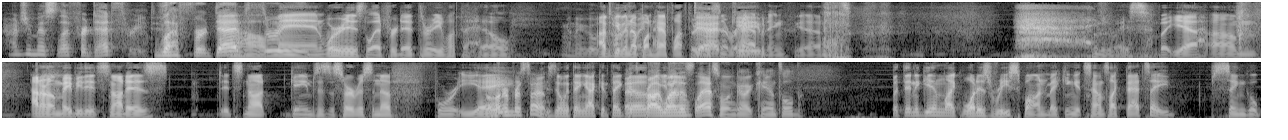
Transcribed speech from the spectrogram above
How'd you miss Left 4 Dead 3? dude? Left 4 Dead oh man, where is Left 4 Dead 3? What the hell? I'm gonna go I've given up on Half Life 3. That's never Gabe. happening. Yeah. Anyways, but yeah, um, I don't know. Maybe it's not as it's not games as a service enough for EA. 100%. is the only thing I can think That's of. probably you why know? this last one got canceled. But then again, like, what is respawn making? It sounds like that's a single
